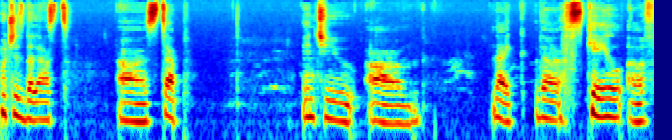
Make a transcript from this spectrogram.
which is the last uh, step into um, like the scale of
